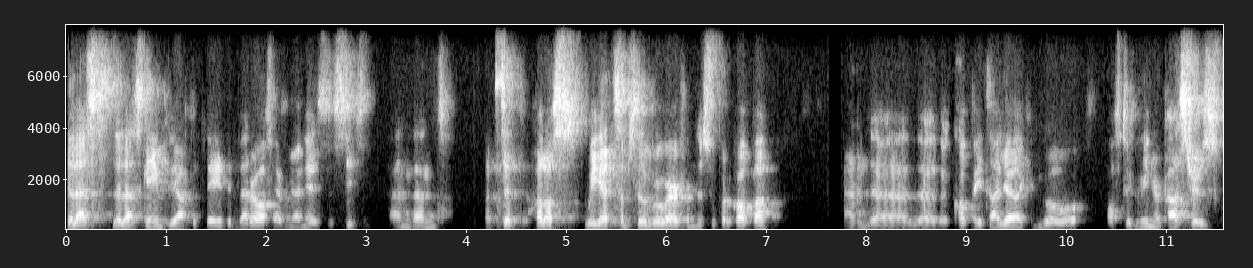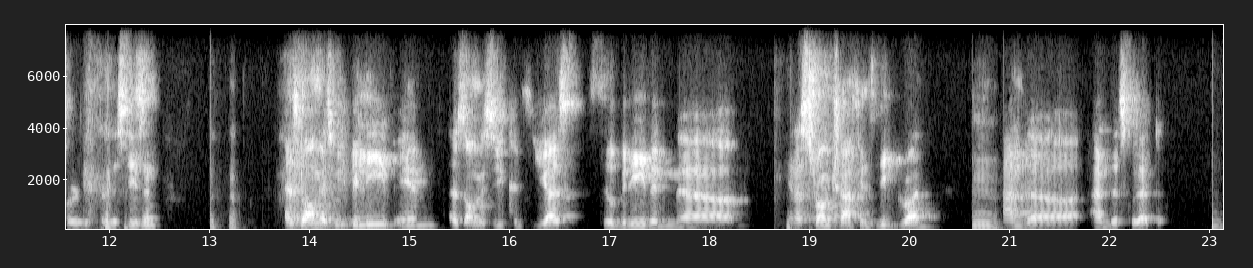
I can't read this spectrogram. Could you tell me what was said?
the less the less games we have to play, the better off everyone is this season. And and that's it. Halas. We get some silverware from the Supercoppa, and uh, the the Coppa Italia can go off to greener pastures for for the season. as long as we believe in, as long as you could, you guys still believe in uh, in a strong Champions League run mm. and uh, and the Scudetto.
